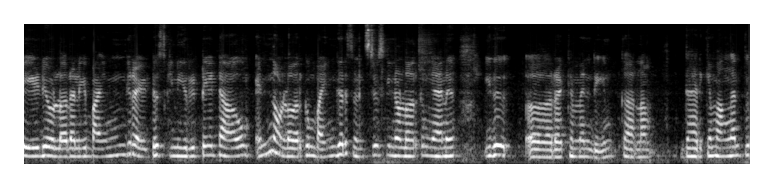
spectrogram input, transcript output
പേടിയുള്ളവർ അല്ലെങ്കിൽ ഭയങ്കരമായിട്ട് സ്കിൻ ഇറിറ്റേറ്റ് ആവും എന്നുള്ളവർക്കും ഭയങ്കര സെൻസിറ്റീവ് സ്കിൻ ഉള്ളവർക്കും ഞാൻ ഇത് റെക്കമെൻഡ് ചെയ്യും. കാരണം ഇതായിരിക്കും അങ്ങനത്തെ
